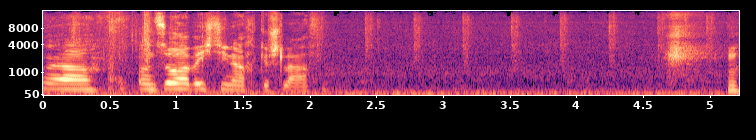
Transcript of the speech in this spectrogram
Ja, und so habe ich die Nacht geschlafen.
